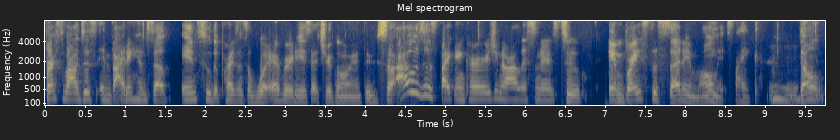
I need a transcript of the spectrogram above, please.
first of all, just inviting himself into the presence of whatever it is that you're going through. So I would just like encourage, you know, our listeners to embrace the sudden moments. Like, mm-hmm. don't,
